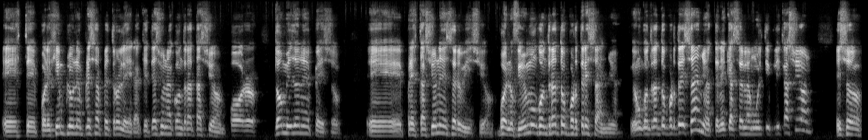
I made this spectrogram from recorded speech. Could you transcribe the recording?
este, por ejemplo, una empresa petrolera que te hace una contratación por dos millones de pesos, eh, prestaciones de servicio. Bueno, firmemos un contrato por tres años. Firmemos un contrato por tres años, tenés que hacer la multiplicación esos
